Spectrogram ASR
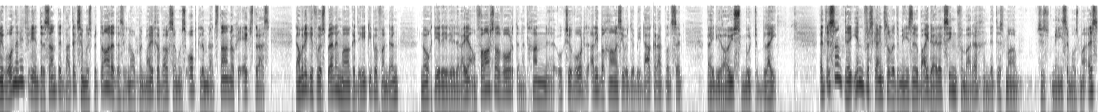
ek wonder net vir die interessantheid wat ek sou moes betaal het as ek nog met my gewig sou moes opklim, dat staan nog die extras. Dan wil ek 'n voorspelling maak dat hierdie tipe van ding nog deur die rederye aanvaar sal word en dit gaan uh, ook so word dat al die bagasie wat jy die dakrad wil sit by die huis moet bly. Interessant, nou, een verskynsel wat mense nou baie duidelik sien vanmiddag en dit is maar soos mense mos maar is.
